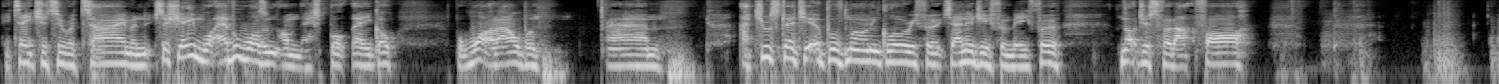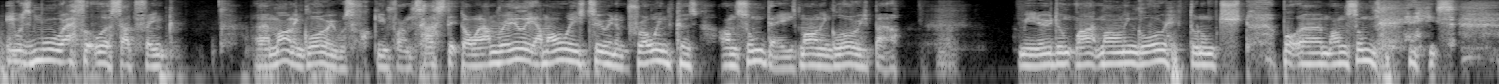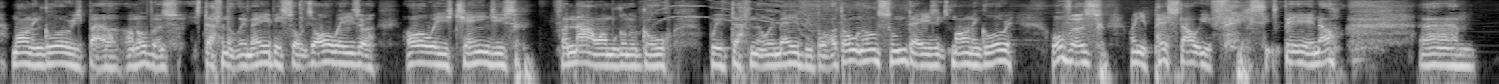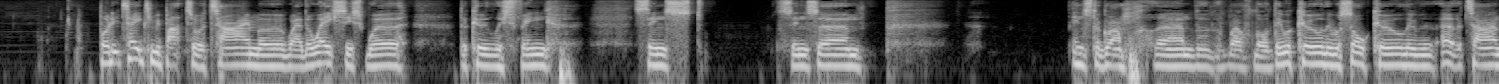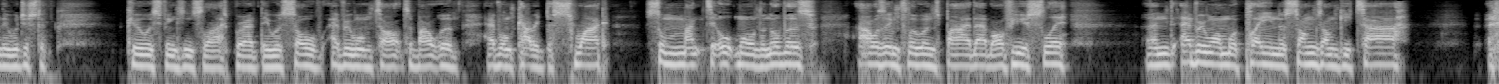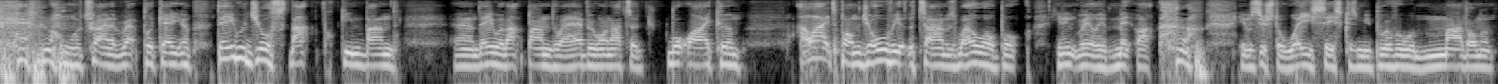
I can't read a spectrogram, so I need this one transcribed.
it takes you to a time, and it's a shame whatever wasn't on this. But there you go. But what an album! Um, I just edge it above Morning Glory for its energy for me for not just for that for it was more effortless I'd think uh, Morning Glory was fucking fantastic though, and I'm really, I'm always toing and throwing because on some days Morning Glory's better. I mean, who don't like Morning Glory? But um, on some days, Morning Glory is better. On others, it's definitely maybe. So it's always a, always changes. For now, I'm gonna go with definitely maybe, but I don't know. Some days it's Morning Glory. Others, when you're pissed out your face, it's beer now. Um, but it takes me back to a time uh, where the Oasis were the coolest thing since since um, Instagram. Um, well, Lord, they were cool. They were so cool. They were, at the time, they were just the coolest things in sliced bread. They were so everyone talked about them. Everyone carried the swag. Some manked it up more than others. I was influenced by them, obviously, and everyone were playing the songs on guitar. Everyone were trying to replicate them. They were just that fucking band, and they were that band where everyone had to look like them, I liked Bon Jovi at the time as well, though, but he didn't really admit that. it was just Oasis because my brother were mad on them.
